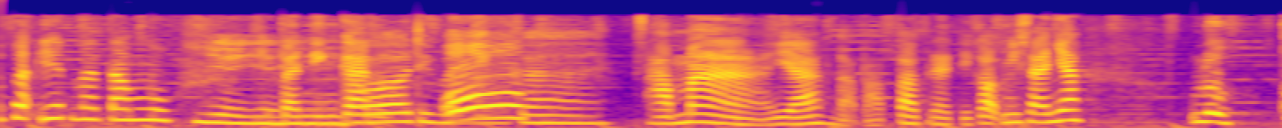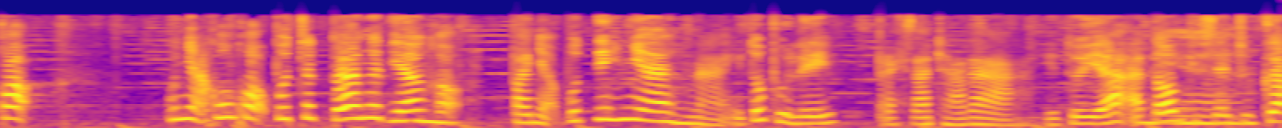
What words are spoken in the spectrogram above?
Coba lihat matamu, Iya, iya, iya. dibandingkan. Oh, dibandingkan. sama ya, nggak apa-apa berarti. Kalau misalnya, loh kok punya aku kok pucat banget ya, Hmm. kok banyak putihnya. Nah itu boleh periksa darah gitu ya, atau Iya. bisa juga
